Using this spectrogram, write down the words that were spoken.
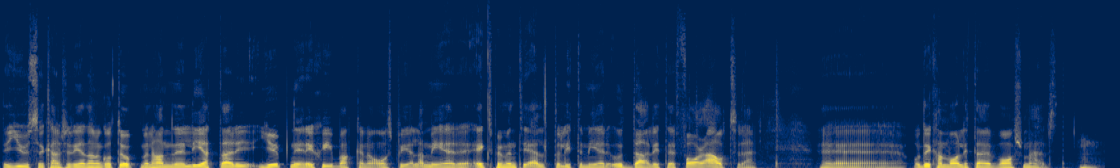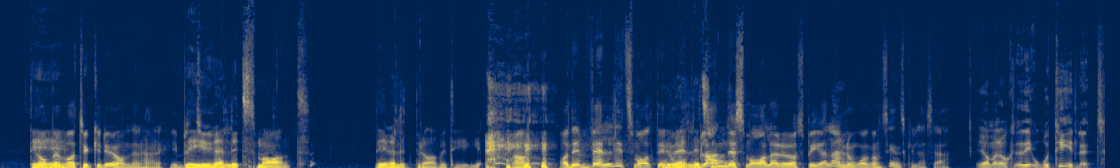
det ljuset kanske redan har gått upp, men han eh, letar djupt ner i skivbackarna och spelar mer experimentellt och lite mer udda, lite far out sådär. Eh, och det kan vara lite var som helst. Det, Robin, vad tycker du om den här i det är ju väldigt smalt. Det är väldigt bra betyg. Ja, och det är väldigt smalt. Det är, Det är nog bland smalt. det smalare att spela någonsin skulle jag säga. Ja, men också, det är otydligt.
